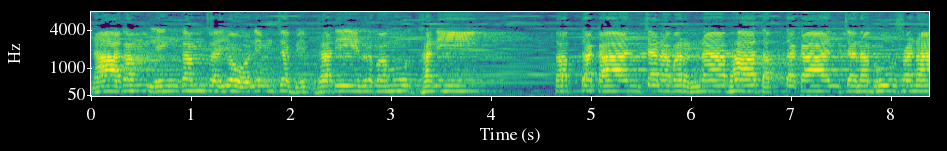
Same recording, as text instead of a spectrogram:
नागम् लिङ्गम् च योनिम् च बिभ्रति नृपमूर्धनि तप्त काञ्चन वर्णाभा तप्त काञ्चन भूषणा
